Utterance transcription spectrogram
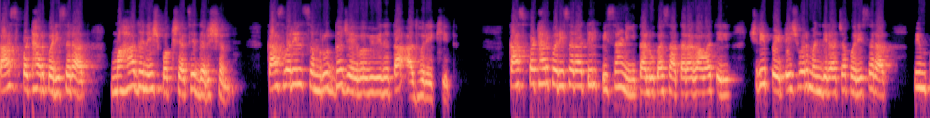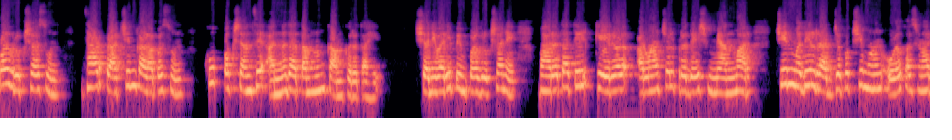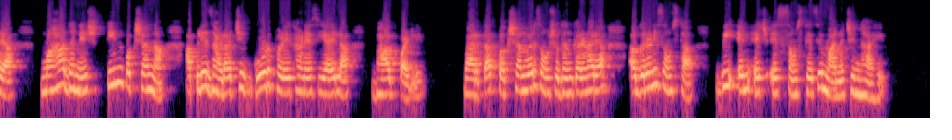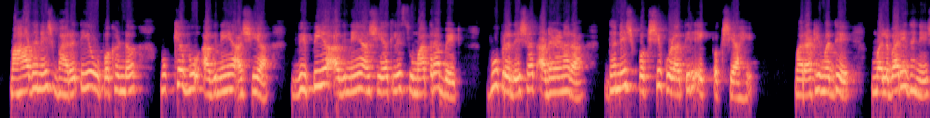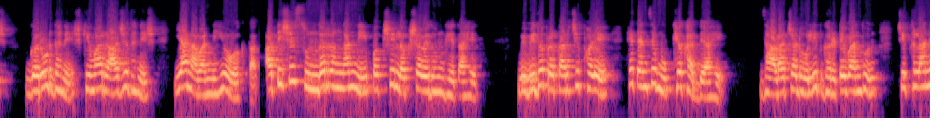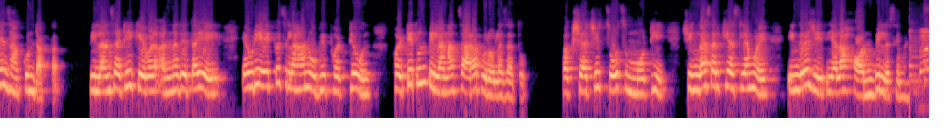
कास पठार परिसरात महाधनेश पक्षाचे दर्शन. कासवरील समृद्ध जैवविविधता अधोरेखित. कास पठार परिसरातील पिसाणी तालुका सातारा गावातील श्री पेटेश्वर मंदिराच्या परिसरात पिंपळ वृक्ष असून झाड प्राचीन काळापासून खूप पक्ष्यांचे अन्नदाता म्हणून काम करत आहे. शनिवारी पिंपळ वृक्षाने भारतातील केरळ अरुणाचल प्रदेश म्यानमार चीन मधील राज्यपक्षी म्हणून ओळख असणाऱ्या महाधनेश तीन पक्ष्यांना आपली झाडाची गोड फळे खाण्यास यायला भाग पाडले. भारतात पक्ष्यांवर संशोधन करणाऱ्या अग्रणी संस्था बी एन एच एस संस्थेचे मानचिन्ह आहे. महाधनेश भारतीय उपखंड मुख्य भू आग्नेय आशिया द्वीपीय आग्नेय आशियातले सुमात्रा बेट भूप्रदेशात आढळणारा धनेश पक्षी कुळातील एक पक्षी आहे. मराठीमध्ये मलबारी धनेश गरुड धनेश किंवा राजधनेश या नावांनीही ओळखतात. अतिशय सुंदर रंगांनी पक्षी लक्ष वेधून घेत आहेत. विविध प्रकारची फळे हे त्यांचे मुख्य खाद्य आहे. झाडाच्या ढोलीत घरटे बांधून चिखलाने झाकून टाकतात. पिलांसाठी केवळ अन्न देता येईल एवढी एकच लहान उभी फट ठेवून फटीतून पिलांना चारा पुरवला जातो. पक्ष्याची चोच मोठी शिंगासारखी असल्यामुळे इंग्रजीत याला हॉर्नबिल असे म्हणतात.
